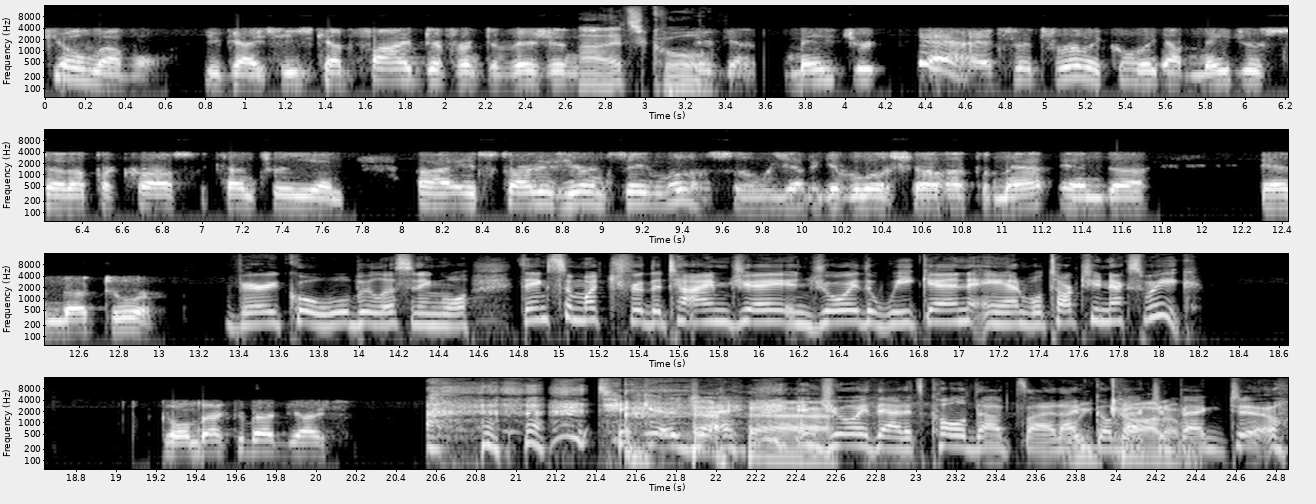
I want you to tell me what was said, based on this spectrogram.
skill level. You guys, he's got five different divisions. Oh, that's cool. They've got major. Yeah, it's it's really cool. They got majors set up across the country, and uh, it started here in St. Louis. So we had to give a little shout out to Matt and uh, and that tour. Very cool. We'll be listening. Well, thanks so much for the time, Jay. Enjoy the weekend, and we'll talk to you next week. Going back to bed, guys. Take care, Jay. Enjoy that. It's cold outside. I'd We go back caught to bed too.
